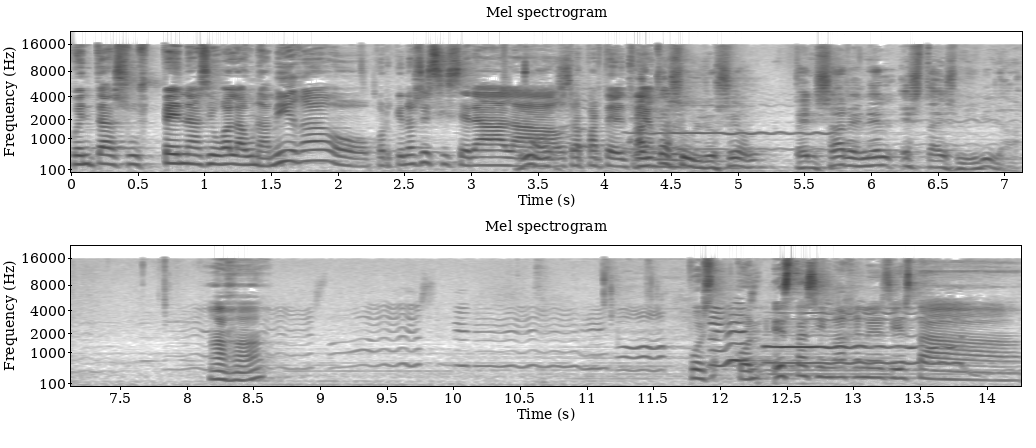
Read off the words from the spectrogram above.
cuenta sus penas igual a una amiga o porque no sé si será la No, otra parte del triángulo. su ilusión. Pensar en él, esta es mi vida. Ajá. Pues con estas imágenes y esta,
